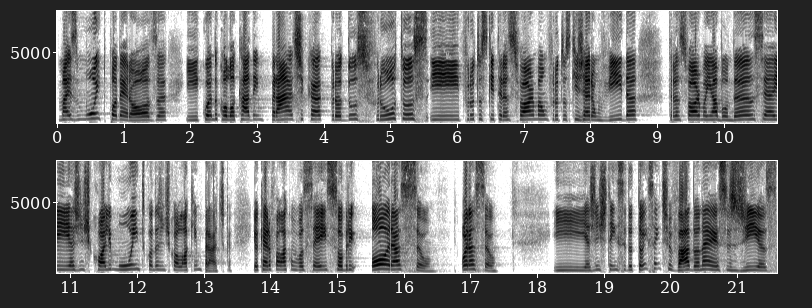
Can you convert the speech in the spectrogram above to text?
mas muito poderosa e quando colocada em prática, produz frutos e frutos que transformam, frutos que geram vida, transformam em abundância e a gente colhe muito quando a gente coloca em prática. Eu quero falar com vocês sobre oração. Oração. E a gente tem sido tão incentivado, né, esses dias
